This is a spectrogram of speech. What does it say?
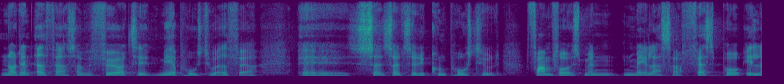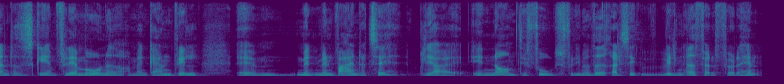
når den adfærd så vil føre til mere positiv adfærd, øh, så, så, så er det kun positivt, frem for hvis man maler sig fast på et eller andet, der skal ske om flere måneder, og man gerne vil. Øh, men, men vejen dertil bliver enormt diffus, fordi man ved ret ikke, hvilken adfærd der fører derhen. hen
